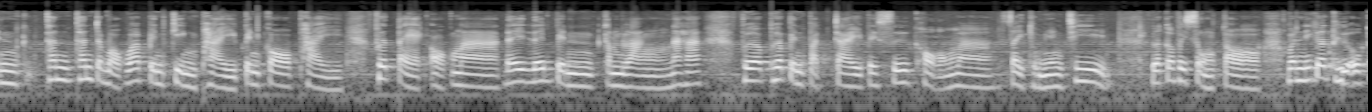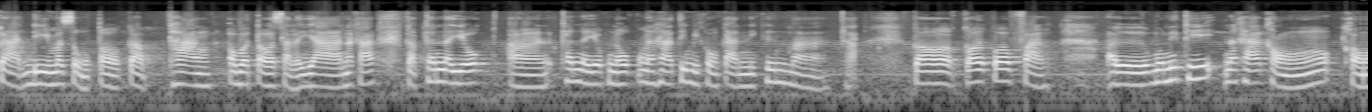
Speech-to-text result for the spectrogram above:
เป็นท่านท่านจะบอกว่าเป็นกิ่งไผ่เป็นกอไผ่เพื่อแตกออกมาได้ได้เป็นกำลังนะคะเพื่อเพื่อเป็นปัจจัยไปซื้อของมาใส่ถุงยังชีพ แล้วก็ไปส่งต่อ วันนี้ก็ถือโอกาสดีมาส่งต่อกับทางอบตสารยานะคะ กับท่านนายกท่านนายกนกนะคะที่มีโครงการนี้ขึ้นมาค่ะก็ก็ก็ฝาก เอ่อมูลนิธินะคะของของ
